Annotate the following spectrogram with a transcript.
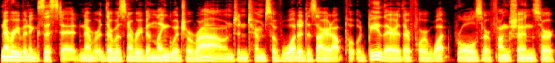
never even existed. Never there was never even language around in terms of what a desired output would be there. Therefore, what roles or functions or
